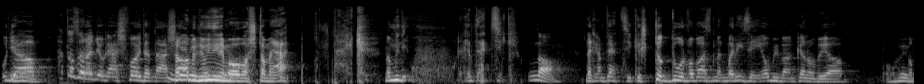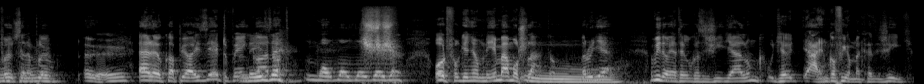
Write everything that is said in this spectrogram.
Ugye, a, hát az a ragyogás folytatása, Igen, amit mindig nem olvastam el. Na mindig, ú, nekem tetszik. Na. Nekem tetszik, és tök durva, bazd meg, mert izé, Obi-Wan Kenobi a, Obi-Wan a főszereplő. Ő. Ő. Előkapja az izét, a fénykardot. Ott fogja nyomni, én már most látom. Mert ugye a videójátékokhoz is így állunk, úgyhogy álljunk a filmekhez is így.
